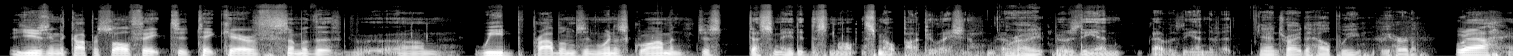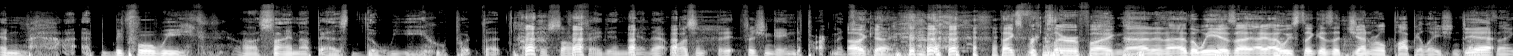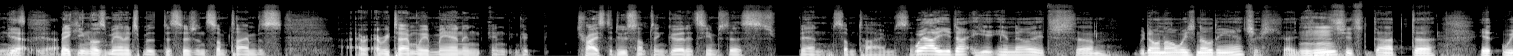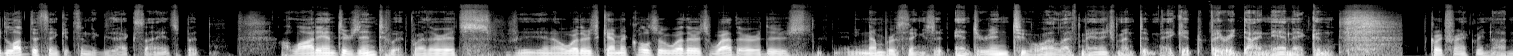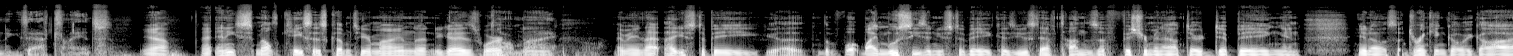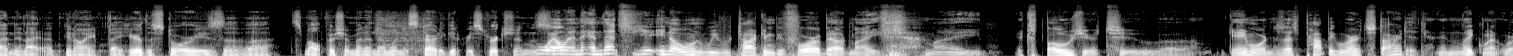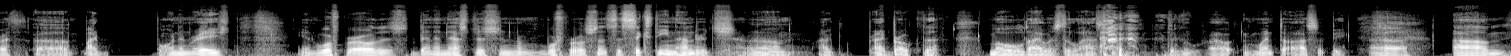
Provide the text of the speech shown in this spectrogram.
using the copper sulfate to take care of some of the um, weed problems in Winnisquam and just decimated the smelt, smelt population. Right. It was the end. That was the end of it. Yeah, and tried to help. We we hurt them. Well, and uh, before we uh, sign up as the we who put that copper sulfate in there. That wasn't the Fish and Game Department. Okay, thanks for clarifying that. And uh, the we is I, I, always think is a general population type yeah, thing. Yeah, yeah. Making those management decisions sometimes. Every time we man and, and tries to do something good, it seems to spin sometimes. Well, you don't. You, you know, it's. Um, we don't always know the answers. It's, mm-hmm. it's, it's not. Uh, it. We'd love to think it's an exact science, but a lot enters into it. Whether it's you know whether it's chemicals or whether it's weather, there's any number of things that enter into wildlife management that make it very dynamic and, quite frankly, not an exact science. Yeah. Any smelt cases come to your mind that you guys work? Oh my! I mean that that used to be uh, the, what my moose season used to be because you used to have tons of fishermen out there dipping and you know so drinking going on. And I you know I, I hear the stories of uh, smelt fishermen and then when it started to get restrictions well and, and and that's you know when we were talking before about my my exposure to uh, game wardens that's probably where it started in Lake Wentworth. Uh, I born and raised in Wolfeboro, there's been a Estes in Wolfeboro since the 1600s. Um, I I broke the mold. I was the last one to move out and went to Ossipee. Uh, um,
